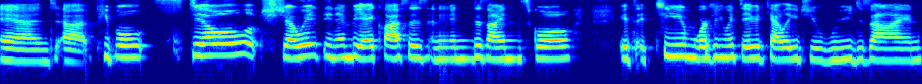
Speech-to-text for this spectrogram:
And uh, people still show it in MBA classes and in design school. It's a team working with David Kelley to redesign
